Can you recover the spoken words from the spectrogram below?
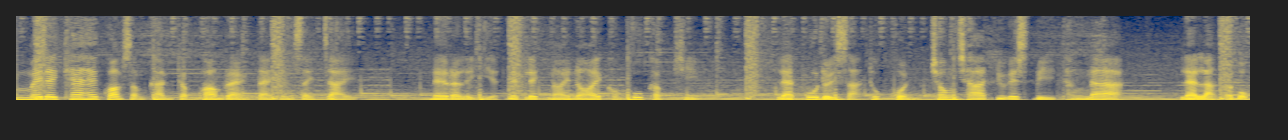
มไม่ได้แค่ให้ความสำคัญกับความแรงแต่ยังใส่ใจ ในรายละเอียดเล็กๆ น้อยๆ ของผู้ขับขี่ และผู้โดยสารทุกคนช่องชาร์จ USB ทั้งหน้า และหลังระบบ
